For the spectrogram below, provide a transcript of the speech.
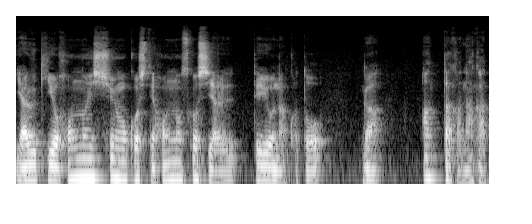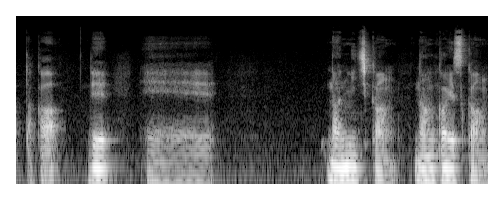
やる気をほんの一瞬起こしてほんの少しやるっていうようなことがあったかなかったか。で、えー、何日間何ヶ月間、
